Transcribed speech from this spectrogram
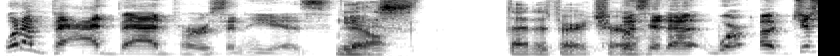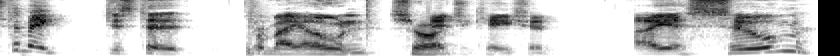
what a bad, bad person he is. Yeah. Yes. That is very true. Was it a were, uh, just to make just to for my own Sure. education? I assume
